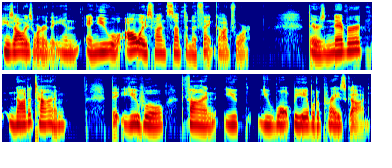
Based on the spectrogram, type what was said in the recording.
he's always worthy and and you will always find something to thank god for there's never not a time that you will find you you won't be able to praise God.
